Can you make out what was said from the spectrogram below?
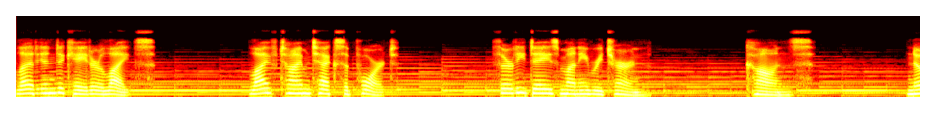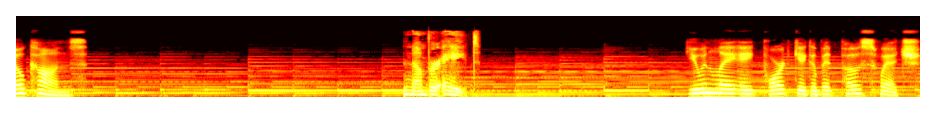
LED indicator lights Lifetime tech support 30 days money return Cons No cons Number 8. YuanLey 8 port gigabit PoE switch.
